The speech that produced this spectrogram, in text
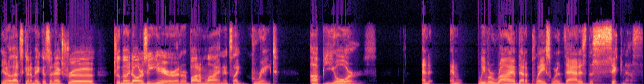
you know that's going to make us an extra two million dollars a year at our bottom line. It's like great, up yours, and and we've arrived at a place where that is the sickness.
